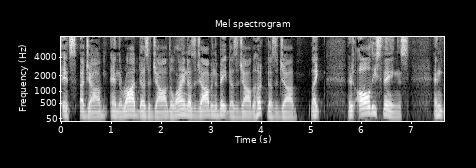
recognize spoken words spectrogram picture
it's a job, and the rod does a job, the line does a job, and the bait does a job, the hook does a job. Like there's all these things, and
